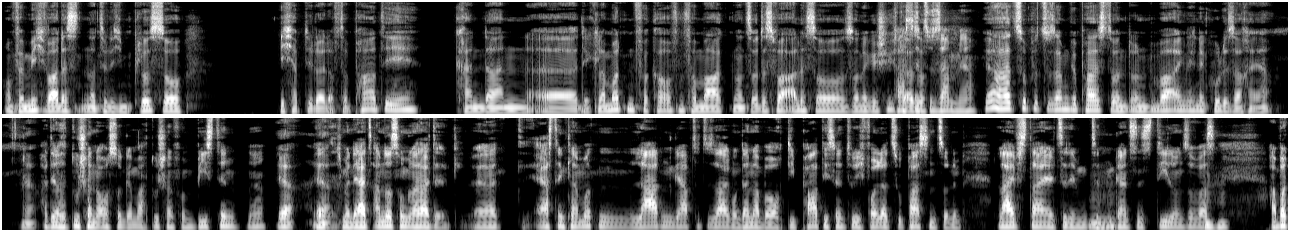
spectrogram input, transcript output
Und für mich war das natürlich ein Plus so, ich habe die Leute auf der Party, kann dann äh, die Klamotten verkaufen, vermarkten und so. Das war alles so, so eine Geschichte. Passt also zusammen, ja. ja, hat super zusammengepasst und, und war eigentlich eine coole Sache, ja. Hat ja auch Duschan auch so gemacht. Duschan von Beastin, ne? Ja, ja. Ich meine, der hat es andersrum gehabt, er hat erst den Klamottenladen gehabt sozusagen und dann aber auch die Partys natürlich voll dazu passen, zu dem Lifestyle, zu dem, zu dem Mhm. ganzen Stil und sowas. Mhm. Aber,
